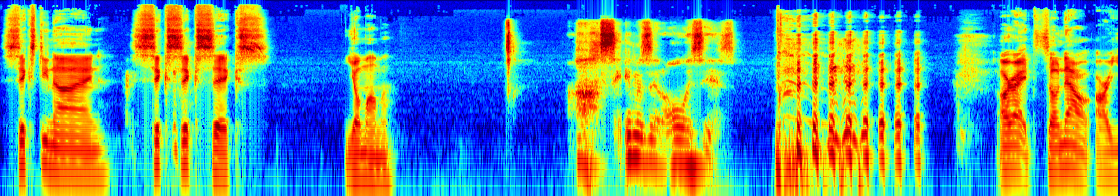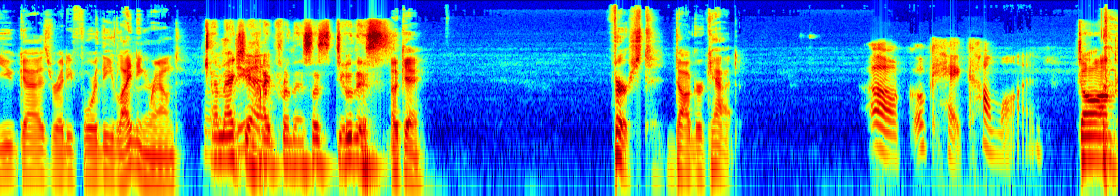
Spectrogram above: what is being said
sixty nine six six six Yo mama. Oh, same as it always is. All right. So now are you guys ready for the lightning round? I'm actually hyped for this. Let's do this. Okay. First, dog or cat? Oh, okay. Come on. Dog.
